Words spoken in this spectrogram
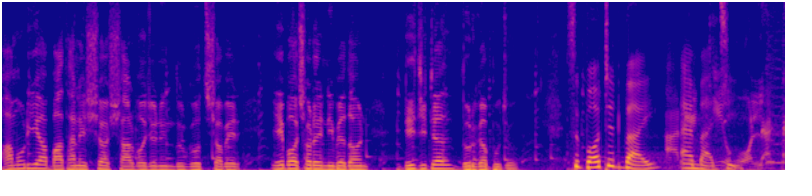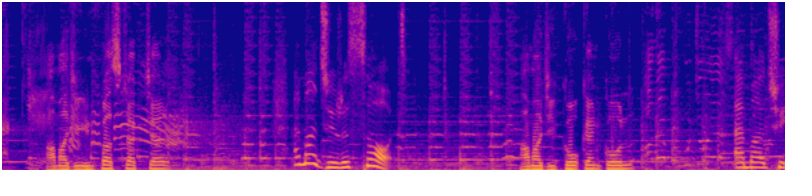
ভামুরিয়া বাথানেশ্বর সার্বজনীন দুর্গোৎসবের এবছরের নিবেদন digital Durga Puja. Supported by Amaji. Amaji infrastructure Amaji Resort, Amaji coke and coal Amaji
